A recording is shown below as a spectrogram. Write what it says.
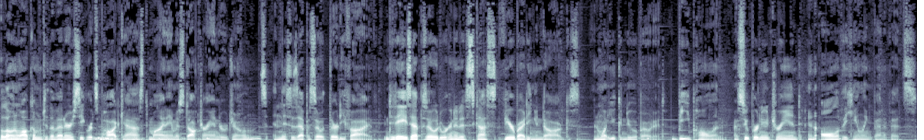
Hello and welcome to the Veterinary Secrets Podcast. My name is Dr. Andrew Jones, and this is episode 35. In today's episode, we're going to discuss fear biting in dogs and what you can do about it. Bee pollen, a super nutrient, and all of the healing benefits.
